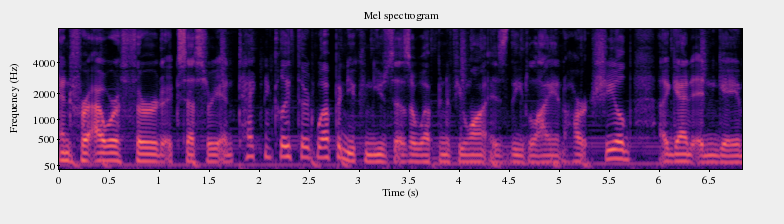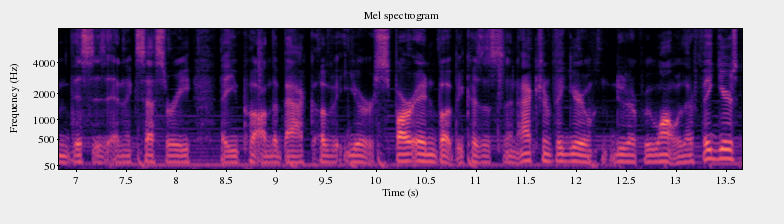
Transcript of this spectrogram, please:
And for our third accessory and technically third weapon, you can use as a weapon if you want, is the Lion Heart Shield. Again, in game, this is an accessory that you put on the back of your Spartan, but because it's an action figure, we can do whatever we want with our figures,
